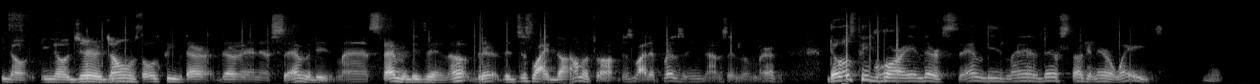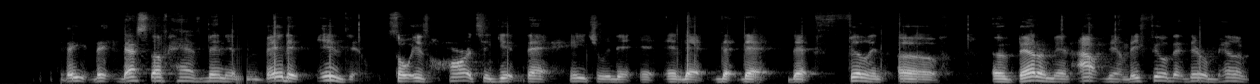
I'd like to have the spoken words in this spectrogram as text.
You know, you know, Jerry Jones, those people they're they're in their seventies, man, seventies and up. They're they're just like Donald Trump, just like the president of the United States of America. Those people who are in their seventies, man, they're stuck in their ways. They, they that stuff has been embedded in them, so it's hard to get that hatred and, and that that that that feeling of of betterment out them. They feel that they're better,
